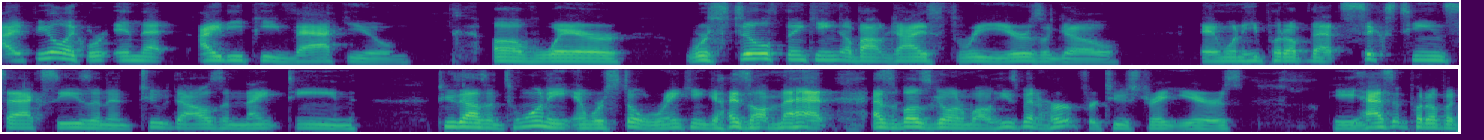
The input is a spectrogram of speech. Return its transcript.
I feel like we're in that IDP vacuum of where we're still thinking about guys three years ago. And when he put up that 16 sack season in 2019, 2020, and we're still ranking guys on that as opposed to going, well, he's been hurt for two straight years. He hasn't put up a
